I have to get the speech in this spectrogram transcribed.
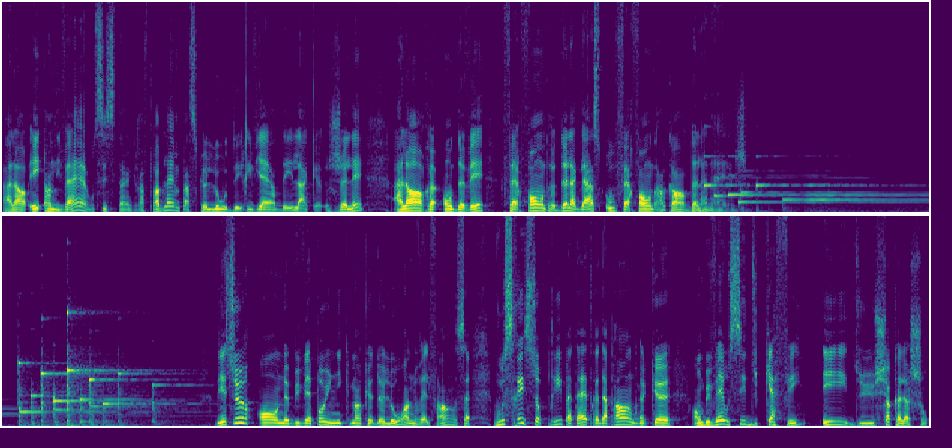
Alors, et en hiver aussi, c'est un grave problème parce que l'eau des rivières, des lacs gelait. Alors, on devait faire fondre de la glace ou faire fondre encore de la neige. Bien sûr, on ne buvait pas uniquement que de l'eau en Nouvelle-France. Vous serez surpris peut-être d'apprendre que on buvait aussi du café et du chocolat chaud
